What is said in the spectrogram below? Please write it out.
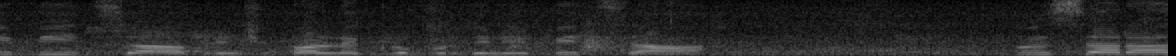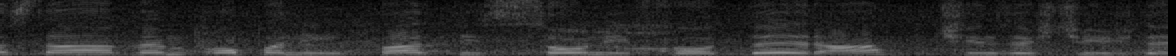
Ibiza, principalele cluburi din Ibiza. În seara asta avem opening party Sony Fodera, 55 de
